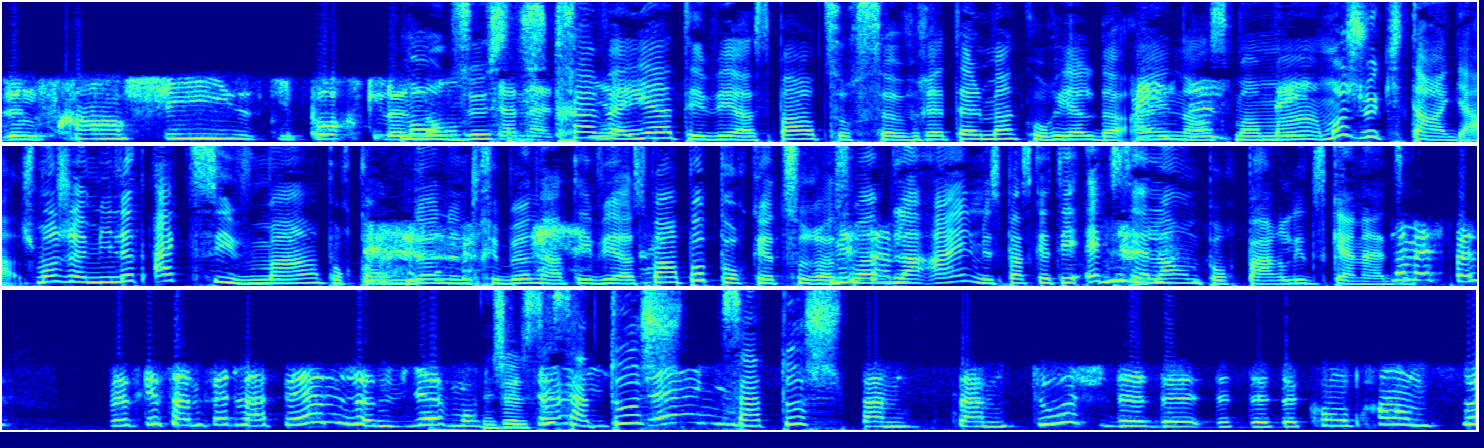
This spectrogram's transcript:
d'une franchise qui porte le Mon nom Dieu, si tu travaillais à TVA Sport, tu recevrais tellement de courriels de haine en ce moment. Moi, je veux qu'il t'engage. Moi, je milite activement pour qu'on me donne une tribune à TVA Sport, pas pour que tu reçoives de la haine, mais c'est parce que tu es excellente pour parler du. Non, mais parce que ça me fait de la peine, Geneviève. Mon je le sais, ça touche. Ça touche. Ça me, ça me touche de, de, de, de, comprendre ça.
